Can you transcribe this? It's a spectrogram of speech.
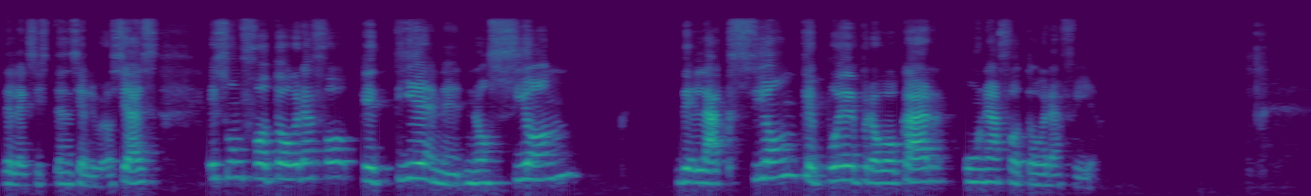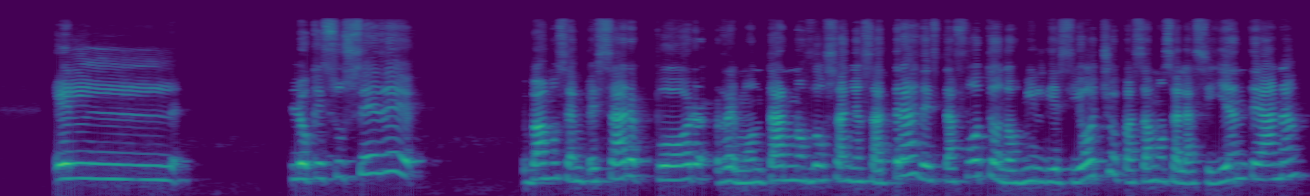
de la existencia del libro. O sea, es, es un fotógrafo que tiene noción de la acción que puede provocar una fotografía. El, lo que sucede, vamos a empezar por remontarnos dos años atrás de esta foto, en 2018, pasamos a la siguiente, Ana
